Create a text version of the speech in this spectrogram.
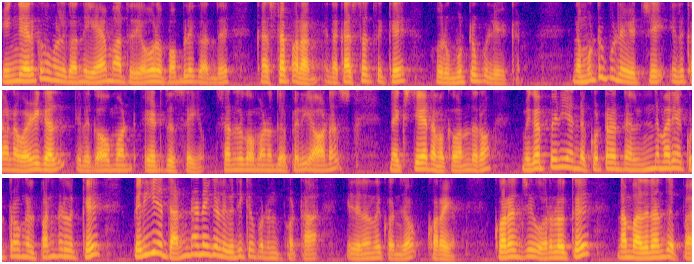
இங்கே இருக்கவங்களுக்கு வந்து ஏமாத்துறது எவ்வளோ பப்ளிக் வந்து கஷ்டப்படுறாங்க. இந்த கஷ்டத்துக்கு ஒரு முற்றுப்புள்ளி வைக்கணும். இந்த முற்றுப்புள்ளி வச்சு இதுக்கான வழிகள் இது கவர்மெண்ட் எடுத்து செய்யும். சென்ட்ரல் கவர்மெண்ட் வந்து ஒரு பெரிய ஆர்டர்ஸ் நெக்ஸ்ட் இயர் நமக்கு வந்துடும் மிகப்பெரிய இந்த குற்றங்கள் இந்த மாதிரியே குற்றங்கள் பண்ணுறதுக்கு பெரிய தண்டனைகள் விதிக்கப்படும் போட்டால் இதுலேருந்து கொஞ்சம் குறையும். குறைஞ்சி ஓரளவுக்கு நம்ம அதுலேருந்து இப்போ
